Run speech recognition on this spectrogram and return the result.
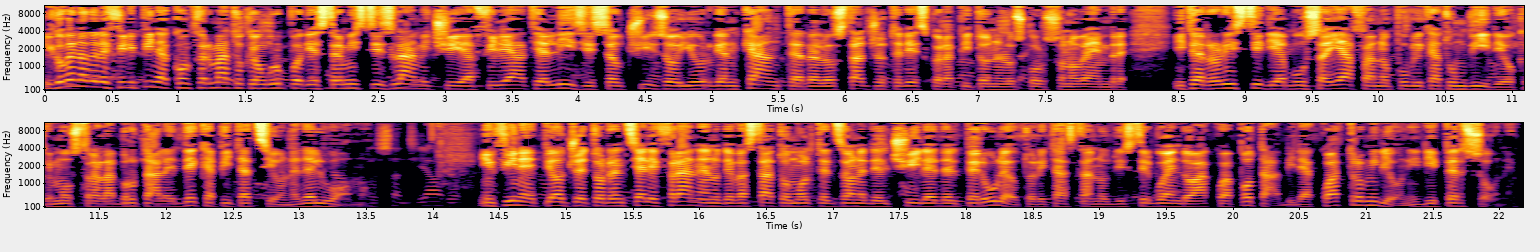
Il governo delle Filippine ha confermato che un gruppo di estremisti islamici affiliati all'ISIS l'ISIS ha ucciso Jürgen Kanter, l'ostaggio tedesco rapito nello scorso novembre. I terroristi di Abu Sayyaf hanno pubblicato un video che mostra la brutale decapitazione dell'uomo. Infine, piogge torrenziali e frane hanno devastato molte zone del Cile e del Perù. Le autorità stanno distribuendo acqua potabile a 4 milioni di persone.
